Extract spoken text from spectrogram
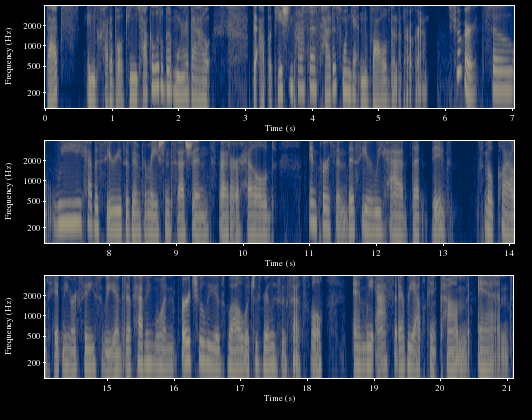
That's incredible. Can you talk a little bit more about the application process? How does one get involved in the program? Sure. So, we have a series of information sessions that are held in person. This year, we had that big smoke cloud hit New York City. So, we ended up having one virtually as well, which was really successful. And we asked that every applicant come and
